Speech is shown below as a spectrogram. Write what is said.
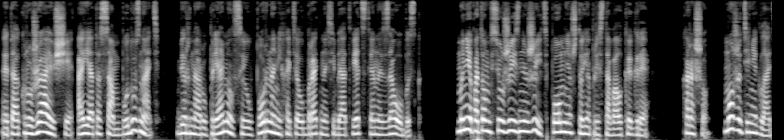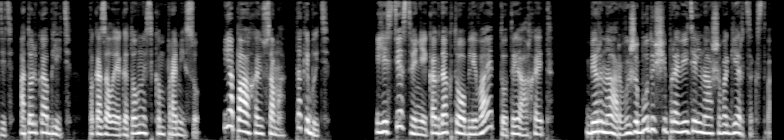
«Это окружающие, а я-то сам буду знать», Бернар упрямился и упорно не хотел брать на себя ответственность за обыск. «Мне потом всю жизнь жить, помня, что я приставал к игре». «Хорошо, можете не гладить, а только облить», — показала я готовность к компромиссу. «Я поахаю сама, так и быть». Естественней, когда кто обливает, тот и ахает. «Бернар, вы же будущий правитель нашего герцогства.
